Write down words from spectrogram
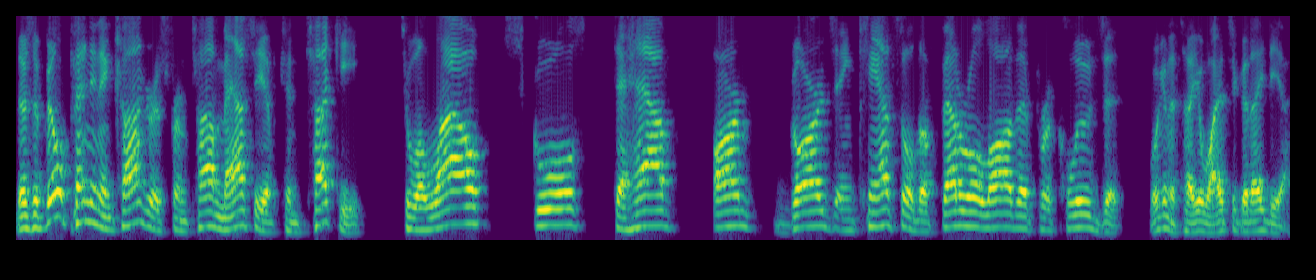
There's a bill pending in Congress from Tom Massie of Kentucky to allow schools to have armed guards and cancel the federal law that precludes it. We're going to tell you why it's a good idea.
